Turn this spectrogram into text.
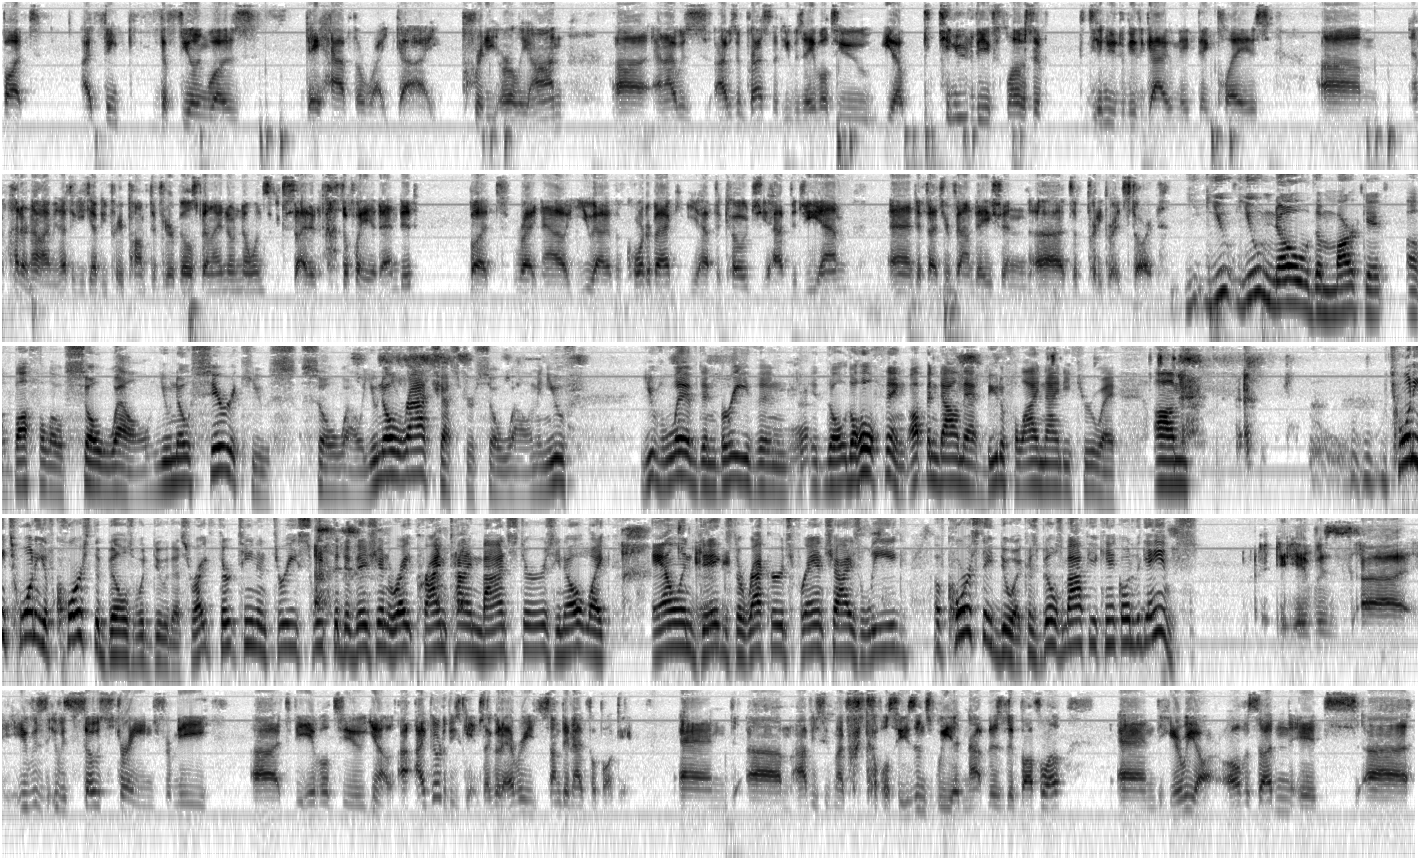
but I think the feeling was they have the right guy pretty early on, uh, and I was I was impressed that he was able to you know continue to be explosive, continue to be the guy who made big plays. Um, and I don't know. I mean, I think you got to be pretty pumped if you're a Bills fan. I know no one's excited about the way it ended. But right now, you have the quarterback, you have the coach, you have the GM, and if that's your foundation, uh, it's a pretty great start. You you know the market of Buffalo so well. You know Syracuse so well. You know Rochester so well. I mean, you've you've lived and breathed and the, the whole thing up and down that beautiful I ninety throughway. Um, 2020, of course, the Bills would do this, right? 13 and 3, sweep the division, right? Primetime monsters, you know, like Allen Diggs, the records, franchise league. Of course they'd do it because Bills Mafia can't go to the games. It, was uh, it was it was so strange for me uh, to be able to, you know, I, I go to these games. I go to every Sunday night football game, and um, obviously, my first couple seasons, we had not visited Buffalo, and here we are. All of a sudden, it's uh,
